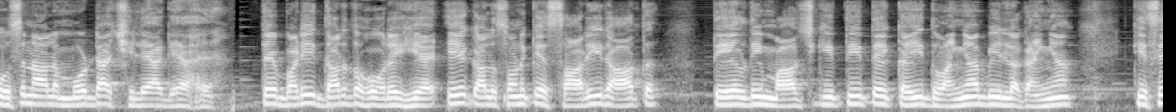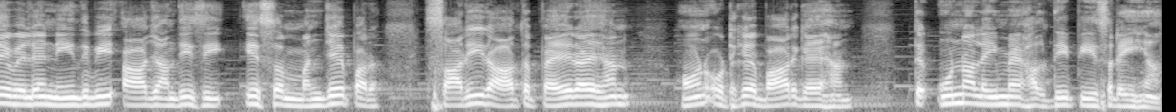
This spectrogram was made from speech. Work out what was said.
ਉਸ ਨਾਲ ਮੋਢਾ ਛਿਲਿਆ ਗਿਆ ਹੈ ਤੇ ਬੜੀ ਦਰਦ ਹੋ ਰਹੀ ਹੈ। ਇਹ ਗੱਲ ਸੁਣ ਕੇ ਸਾਰੀ ਰਾਤ ਤੇਲ ਦੀ ਮਾਲਿਸ਼ ਕੀਤੀ ਤੇ ਕਈ ਦਵਾਈਆਂ ਵੀ ਲਗਾਈਆਂ। ਕਿਸੇ ਵੇਲੇ ਨੀਂਦ ਵੀ ਆ ਜਾਂਦੀ ਸੀ। ਇਸ ਮੰਜੇ ਪਰ ਸਾਰੀ ਰਾਤ ਪਏ ਰਹੇ ਹਨ। ਹੁਣ ਉੱਠ ਕੇ ਬਾਹਰ ਗਏ ਹਨ ਤੇ ਉਹਨਾਂ ਲਈ ਮੈਂ ਹਲਦੀ ਪੀਸ ਰਹੀ ਹਾਂ।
